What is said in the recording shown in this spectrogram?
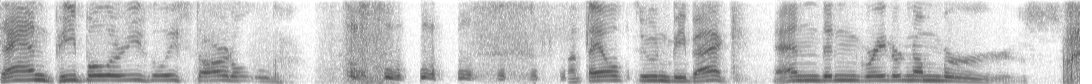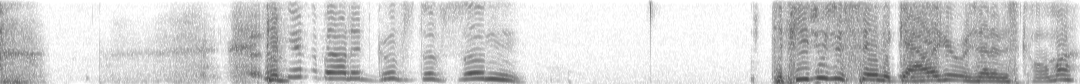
Sand people are easily startled, but they'll soon be back and in greater numbers. Forget about it, Gustafson. Did PJ just say that Gallagher was out of his coma?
